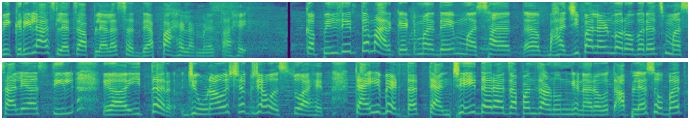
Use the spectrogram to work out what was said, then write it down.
विक्रीला असल्याचं आपल्याला सध्या पाहायला मिळत आहे. कपिल तीर्थ मार्केटमध्ये मसा भाजीपाल्यांबरोबरच मसाले असतील इतर जीवनावश्यक ज्या वस्तू आहेत त्याही भेटतात. त्यांचेही दर आज आपण जाणून घेणार आहोत. आपल्यासोबत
